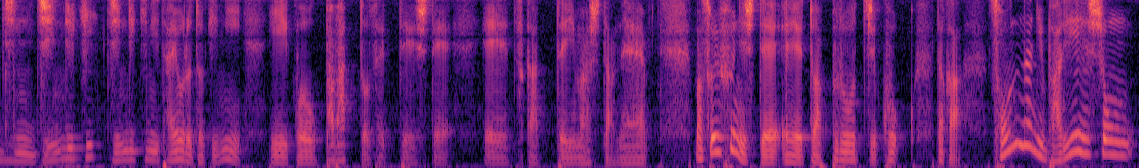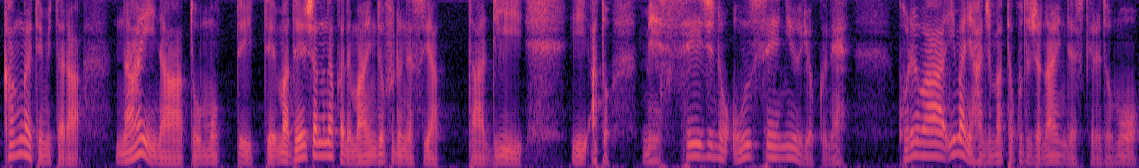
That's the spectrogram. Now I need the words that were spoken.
人力？人力に頼るときに、こう、パパッと設定して、えー、使っていましたね。まあそういうふうにして、えっ、ー、と、Apple Watch、こなんか、そんなにバリエーション考えてみたらないなと思っていて、まあ電車の中でマインドフルネスやったり、あと、メッセージの音声入力ね。これは今に始まったことじゃないんですけれども、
